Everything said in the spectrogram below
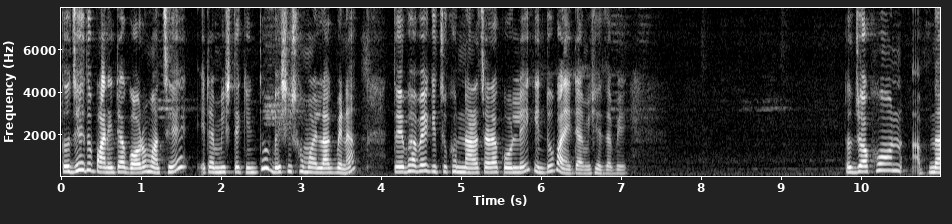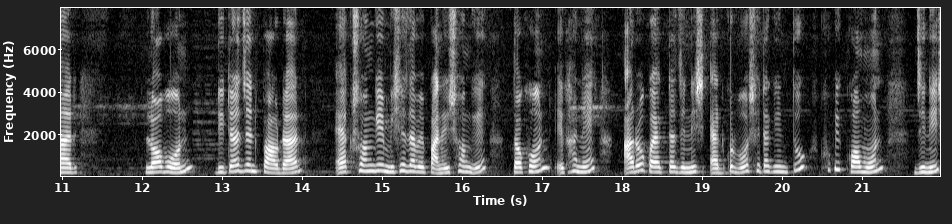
তো যেহেতু পানিটা গরম আছে, এটা মিশতে কিন্তু বেশি সময় লাগবে না। তো এভাবে কিছুক্ষণ নাড়াচাড়া করলেই কিন্তু পানিটা মিশে যাবে। তো যখন আপনার লবণ, ডিটারজেন্ট পাউডার একসঙ্গে মিশে যাবে পানির সঙ্গে, তখন এখানে আরও কয়েকটা জিনিস অ্যাড করব, সেটা কিন্তু খুবই কমন জিনিস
